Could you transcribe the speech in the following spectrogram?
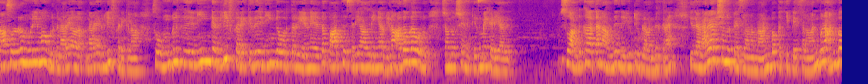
நான் சொல்கிற மூலி மூலியமா உங்களுக்கு நிறைய நிறைய ரிலீஃப் கிடைக்கலாம். ஸோ உங்களுக்கு நீங்க ரிலீஃப் கிடைக்குது நீங்க ஒருத்தர் என்னை எதை பார்த்து சரியாகிறீங்க அப்படின்னா அதை விட ஒரு சந்தோஷம் எனக்கு எதுவுமே கிடையாது. ஸோ அதுக்காக தான் நான் வந்து இந்த யூடியூப்ல வந்திருக்கிறேன். இதுல நிறைய விஷயங்கள் பேசலாம். நம்ம அன்பை பத்தி பேசலாம். அன்பு அன்பை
